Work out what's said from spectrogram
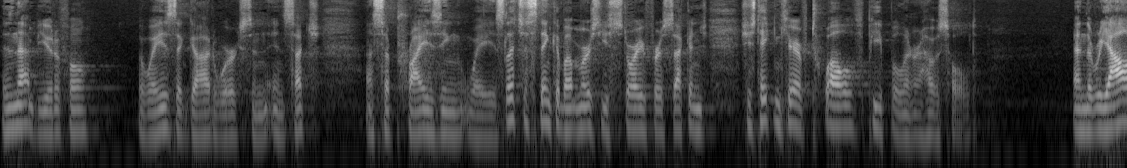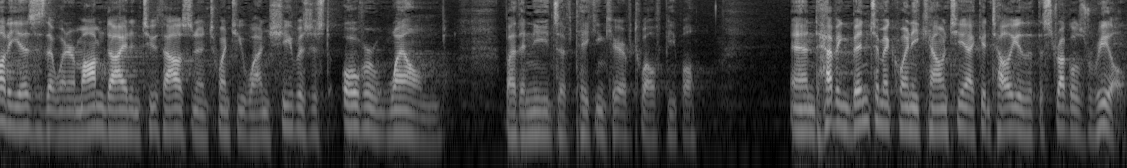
Isn't that beautiful? The ways that God works in, in such uh, surprising ways. Let's just think about Mercy's story for a second. She's taking care of 12 people in her household. And the reality is, is that when her mom died in 2021, she was just overwhelmed by the needs of taking care of 12 people. And having been to Makueni County, I can tell you that the struggle's real.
